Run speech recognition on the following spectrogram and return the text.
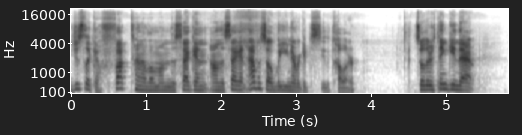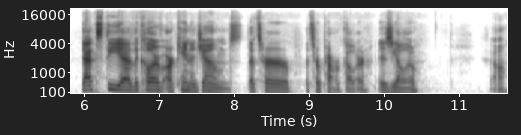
just like a fuck ton of them on the second on the second episode, but you never get to see the color. So they're thinking that that's the uh, the color of Arcana Jones. That's her that's her power color is yellow. So,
